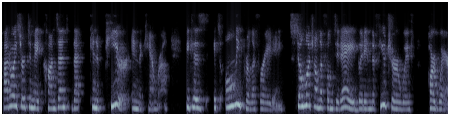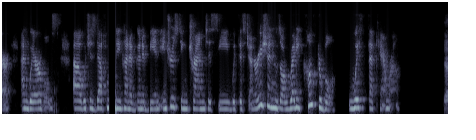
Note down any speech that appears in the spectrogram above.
How do I start to make content that can appear in the camera? Because it's only proliferating so much on the phone today, but in the future with hardware and wearables, uh, which is definitely kind of going to be an interesting trend to see with this generation who's already comfortable with the camera. Yeah,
